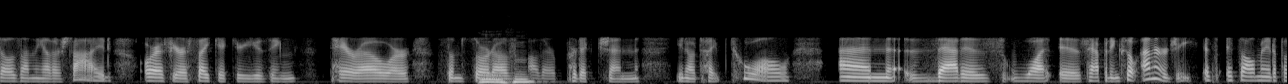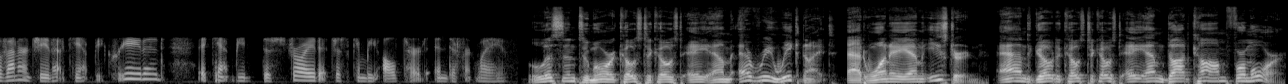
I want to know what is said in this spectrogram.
those on the other side, or if you're a psychic, you're using tarot or some sort Mm-hmm. of other prediction, you know, type tool. And that is what is happening. So energy, it's it's all made up of energy that can't be created, it can't be destroyed, it just can be altered in different ways. Listen to more Coast to Coast AM every weeknight at 1 a.m. Eastern and go to coasttocoastam.com for more.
